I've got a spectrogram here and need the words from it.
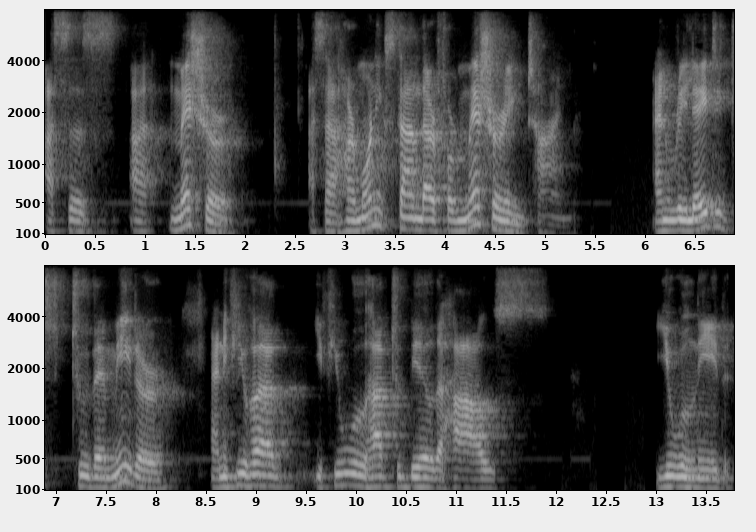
as a, a, measure, as a harmonic standard for measuring time, and related to the meter. And if you have, if you will have to build a house, you will need,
